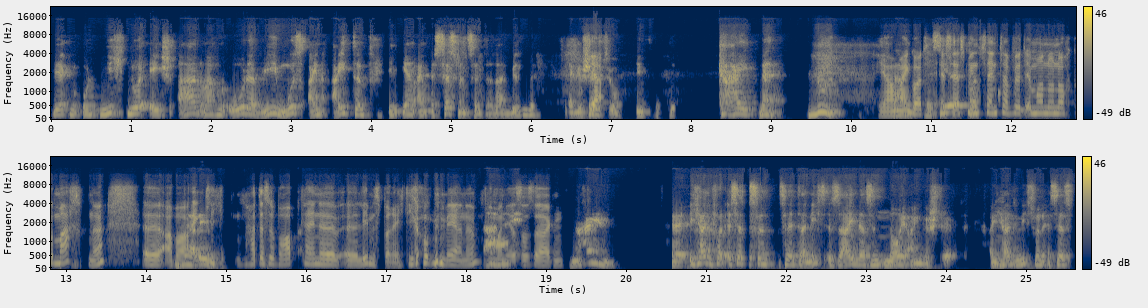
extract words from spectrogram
wirken und nicht nur HR machen oder wie muss ein Item in irgendeinem Assessment Center sein. Wissen Sie, der Geschäftsführung ja. keinen. Null. Ja, mein Gott, Assessment Center wird immer nur noch gemacht, ne? Äh, aber ja, eigentlich eben. hat es überhaupt keine äh, Lebensberechtigung mehr, ne? Kann man ja so sagen. Nein. Äh, ich halte von Assessment Center nichts, es sei denn, das sind neu eingestellt. Ich mhm. halte nichts von Assessment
